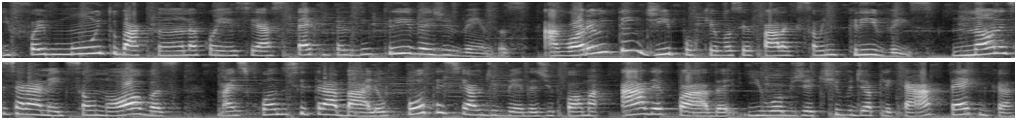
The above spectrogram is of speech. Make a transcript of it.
e foi muito bacana conhecer as técnicas incríveis de vendas. Agora eu entendi porque você fala que são incríveis. Não necessariamente são novas, mas quando se trabalha o potencial de vendas de forma adequada e o objetivo de aplicar a técnica,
